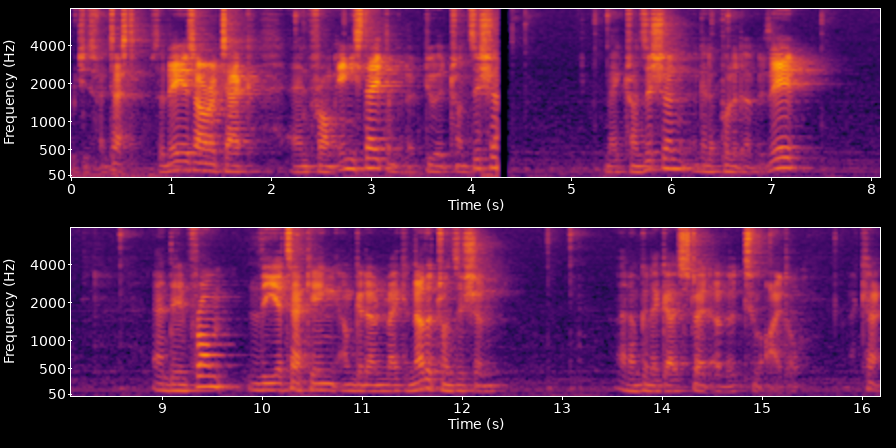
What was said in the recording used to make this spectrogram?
which is fantastic. So there's our attack. And from any state, I'm going to do a transition. Make transition. I'm going to pull it over there. And then from the attacking, I'm going to make another transition. And I'm going to go straight over to idle. Okay.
